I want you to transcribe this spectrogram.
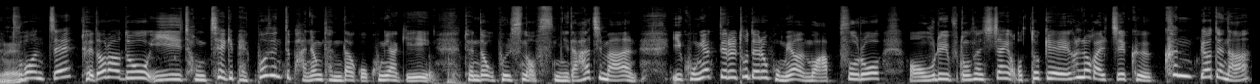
음. 네. 두 번째 되더라도 이 정책이 100% 반영된다고 공약이 된다고 볼 수는 없습니다. 하지만 이 공약들을 토대로 보면 뭐 앞으로 어, 우리 부동산 시장이 어떻게 흘러갈지 그 큰 뼈대나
